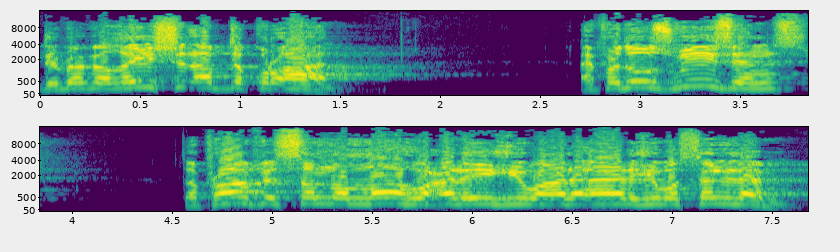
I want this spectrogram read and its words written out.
the revelation of the Quran. And for those reasons, the Prophet sallallahu alayhi wa alihi wa sallam,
